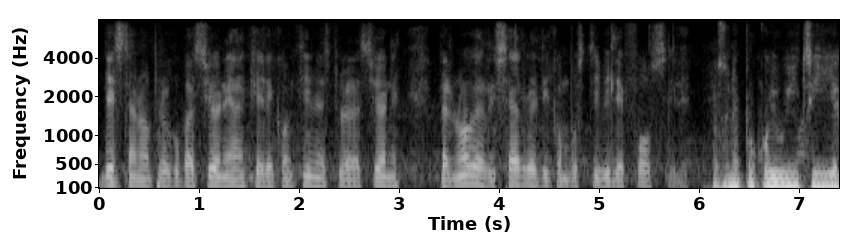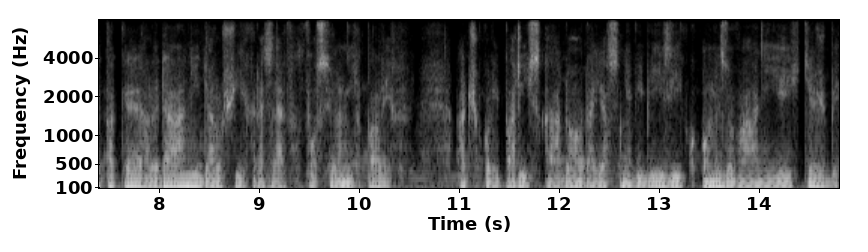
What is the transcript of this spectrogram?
Destano preoccupazione anche le continue esplorazioni per nuove riserve di combustibile fossile. Znepokojující je také hledání dalších rezerv fosilních paliv, ačkoliv pařížská dohoda jasně vybízí k omezování jejich těžby.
